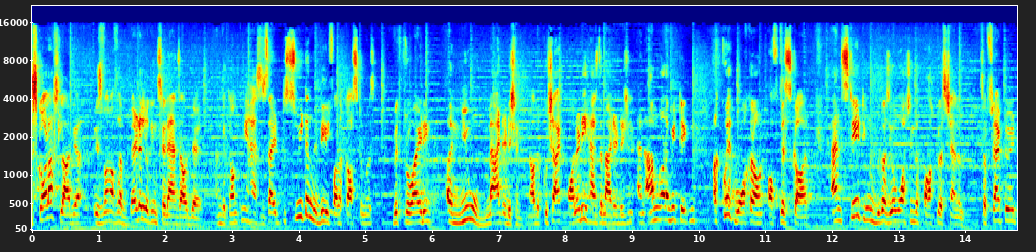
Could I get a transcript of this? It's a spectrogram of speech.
The Skoda Slavia is one of the better looking sedans out there and the company has decided to sweeten the deal for the customers with providing a new matte edition. Now the Kushaq already has the matte edition and I'm going to be taking a quick walk around of this car and stay tuned because you're watching the Park Plus channel. Subscribe to it,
